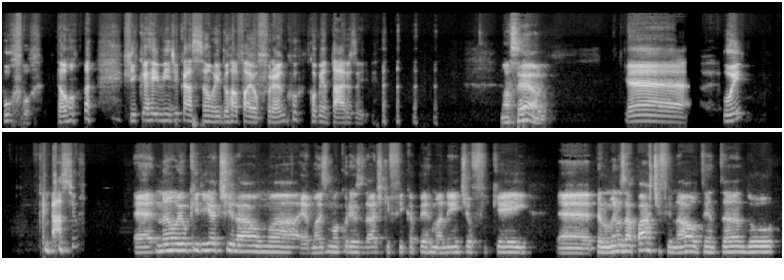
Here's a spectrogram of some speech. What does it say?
por favor. Então, fica a reivindicação aí do Rafael Franco. Comentários aí. Marcelo. É... Oi? Cássio? É, não, eu queria tirar uma, é, mais uma curiosidade que fica permanente. Eu fiquei, é, pelo menos a parte final, tentando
